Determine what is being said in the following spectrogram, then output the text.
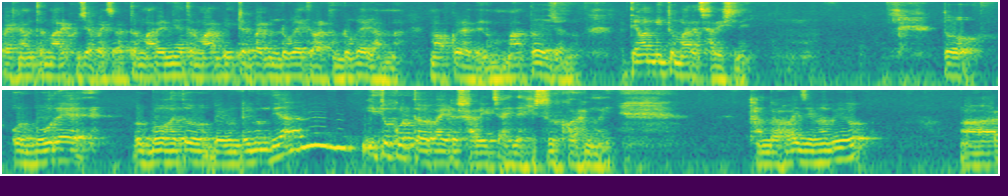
পাইস না, আমি তোর মারে খুঁজে পাইছি। আর তোর মারে নিয়ে তোর মার ভিতরে বাইগুন ঢুকাইতে পারতাম, ঢুকাইলাম না। মাফ করে দিলাম। মা তো এই জন্য। তুই আমার মৃত্যু মারে ছাড়িস নেই। তো ওর বউরে ওর বউ হয়তো বেগুন টেগুন দিয়া ই তো করতে হবে বা এটা শারীরিক চাহিদা কিছু করার নাই। ঠান্ডা হয় যেভাবে হোক, আর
